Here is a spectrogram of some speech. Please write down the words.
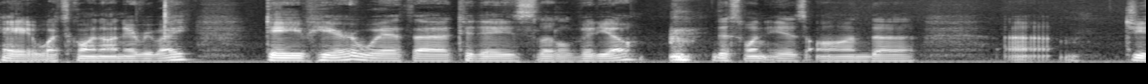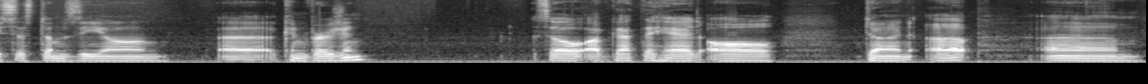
Hey, what's going on everybody? Dave here with uh, today's little video. this one is on the um, G-System Zeong uh, conversion. So I've got the head all done up, um,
